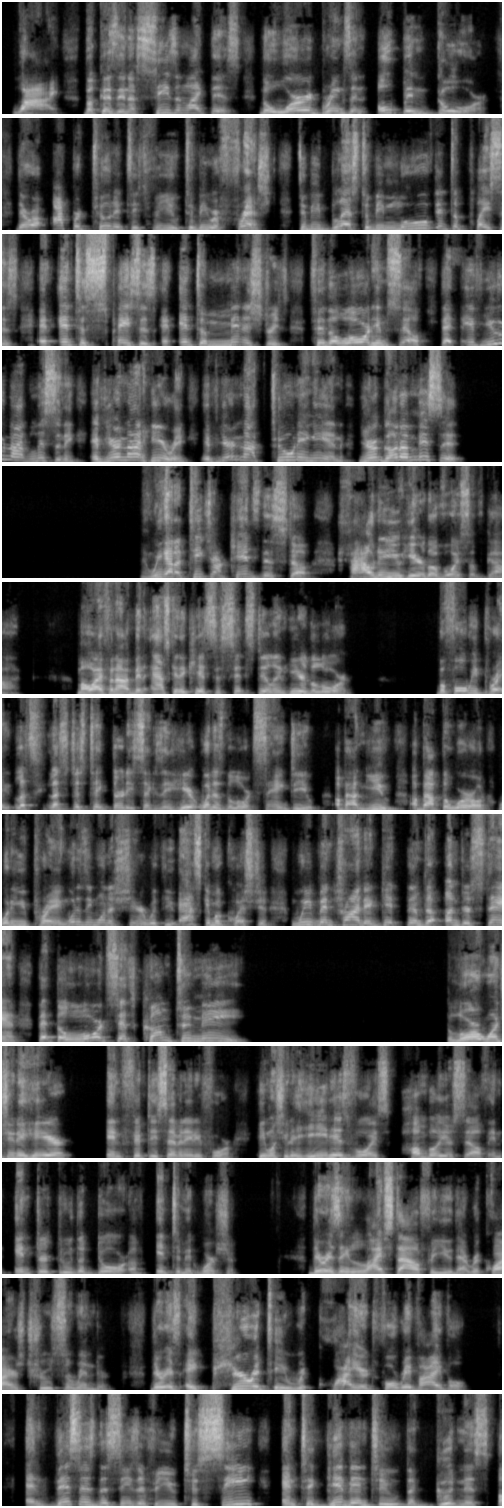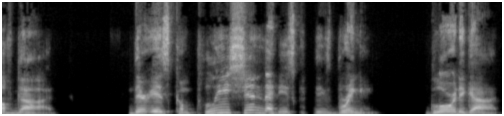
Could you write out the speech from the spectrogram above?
Why? Because in a season like this, the word brings an open door. There are opportunities for you to be refreshed, to be blessed, to be moved into places and into spaces and into ministries to the Lord Himself. That if you're not listening, if you're not hearing, if you're not tuning in, you're going to miss it. And we got to teach our kids this stuff. How do you hear the voice of God? My wife and I have been asking the kids to sit still and hear the Lord before we pray let's let's just take 30 seconds and hear what is the lord saying to you about you about the world? What are you praying? What does he want to share with you? Ask him a question. We've been trying to get them to understand that the lord says come to me. The lord wants you to hear in 5784 he wants you to heed his voice humble yourself and enter through the door of intimate worship. There is a lifestyle for you that requires true surrender there is a purity required for revival. And this is the season for you to see and to give into the goodness of God. There is completion that he's, he's bringing. Glory to God.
